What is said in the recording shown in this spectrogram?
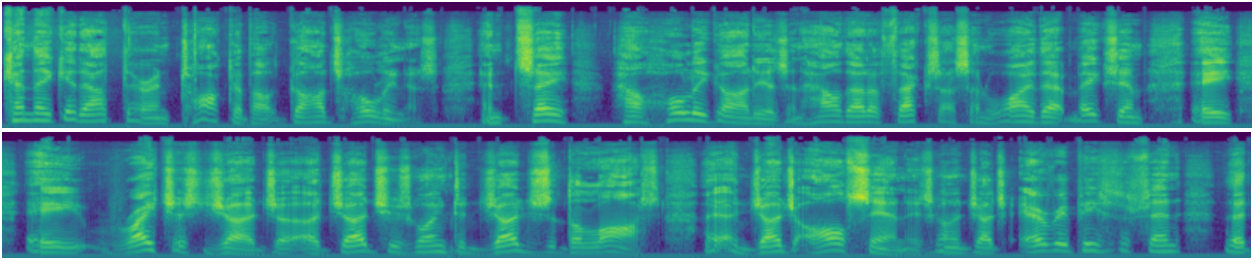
Can they get out there and talk about God's holiness and say how holy God is and how that affects us and why that makes him a, a righteous judge, a, a judge who's going to judge the lost, uh, judge all sin. is going to judge every piece of sin that,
